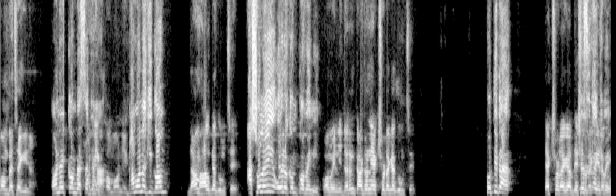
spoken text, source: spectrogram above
কম বেচা কিনা। অনেক কম বেচা কেনা। দামও নাকি কম? দাম হালকা কমছে। আসলেই ওই রকম কমেনি। কমেনি। ধরেন কার্টনে একশো টাকা কমছে। প্রতিটা একশো টাকা দেড়শো টাকা এরকম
